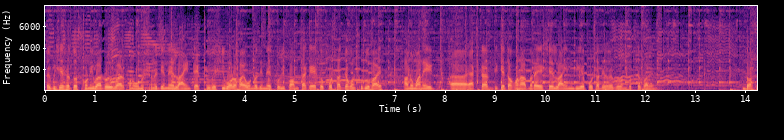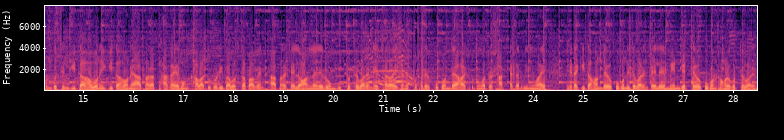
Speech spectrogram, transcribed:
তো বিশেষত শনিবার, রবিবার কোনো অনুষ্ঠানের দিনে লাইনটা একটু বেশি বড় হয়, অন্য দিনে খুবই কম থাকে। তো প্রসাদ যখন শুরু হয়, আনুমানিক একটার দিকে তখন আপনারা এসে লাইন দিয়ে প্রসাদ এভাবে গ্রহণ করতে পারেন। দর্শন করছেন গীতা ভবন। এই গীতা ভবনে আপনারা থাকা এবং খাবার দুটোরই ব্যবস্থা পাবেন। আপনারা চাইলে অনলাইনে রুম বুক করতে পারেন। এছাড়াও এখানে প্রসাদের কুপন দেওয়া হয় শুধুমাত্র ষাট টাকার বিনিময়ে। সেটা গীতা ভবন থেকেও কুপন নিতে পারেন, চাইলে মেন গেট থেকেও কুপন সংগ্রহ করতে পারেন।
